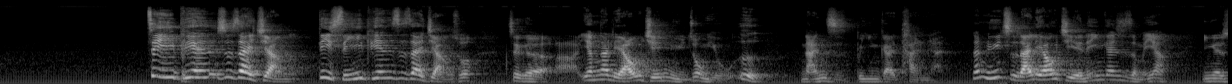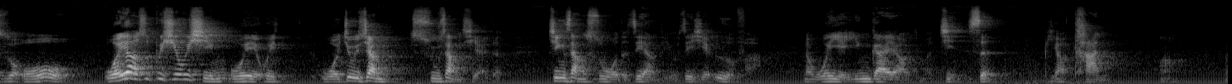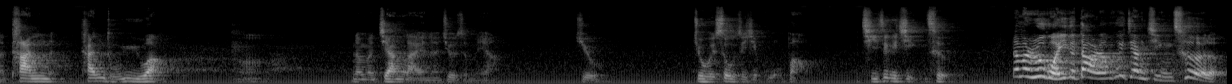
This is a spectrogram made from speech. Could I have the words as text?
这一篇是在讲，第十一篇是在讲说，这个啊，应该了解女众有恶，男子不应该贪婪。那女子来了解呢，应该是怎么样？应该是说，哦，我要是不修行，我也会，我就像书上写的。经上说的这样子有这些恶法，那我也应该要怎么谨慎，不要贪，啊，那贪贪图欲望，啊，那么将来呢就怎么样，就就会受这些果报，起这个警策。那么如果一个道人会这样警策了，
